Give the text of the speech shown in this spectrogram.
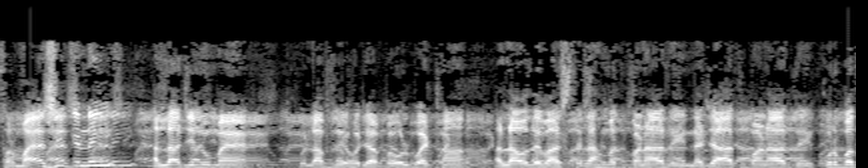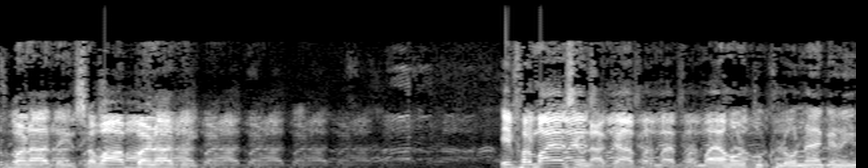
فرمایا سی کہ نہیں؟ اللہ جنو میں کوئی لفظ ہو جا بول بیٹھا اللہ دے واسطے رحمت بنا دی نجات بنا دی قربت بنا دی ثواب بنا دی یہ فرمایا سی ہونا کیا ہاں فرمایا فرمایا ہوں تو کھلونا ہے کہ نہیں؟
